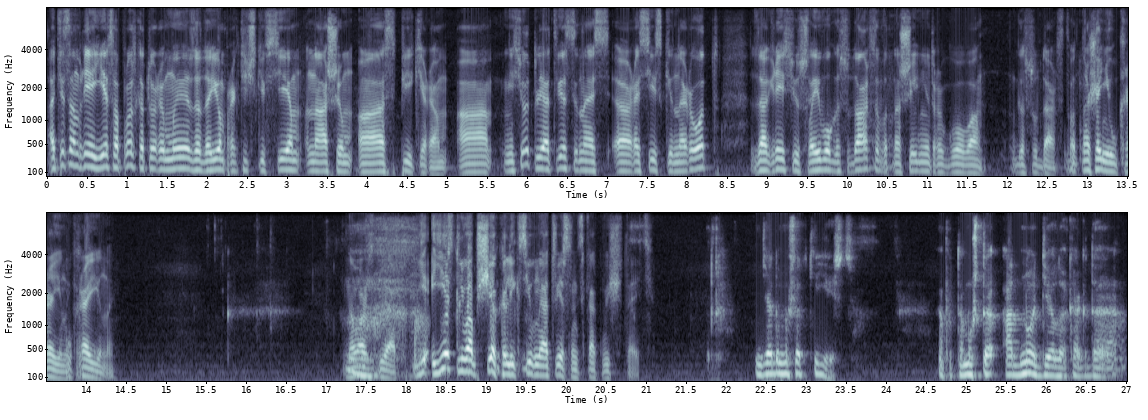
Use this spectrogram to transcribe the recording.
Отец Андрей, есть вопрос, который мы задаем практически всем нашим э, спикерам. А несет ли ответственность э, российский народ за агрессию своего государства в отношении другого государства? В отношении Украины. Украины. На ваш взгляд. Есть ли вообще коллективная ответственность, как вы считаете? Я думаю, все-таки есть. А потому что одно дело, когда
